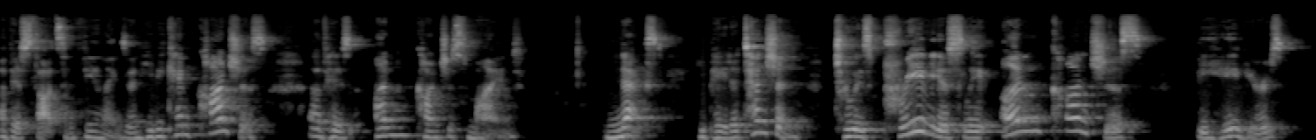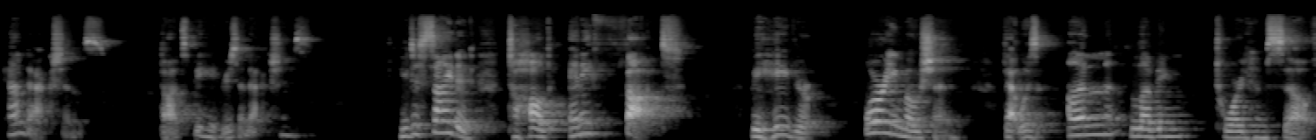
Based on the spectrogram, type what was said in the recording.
of his thoughts and feelings, and he became conscious of his unconscious mind. Next, he paid attention to his previously unconscious behaviors and actions. Thoughts, behaviors, and actions. He decided to halt any thought, behavior, or emotion that was unloving toward himself.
